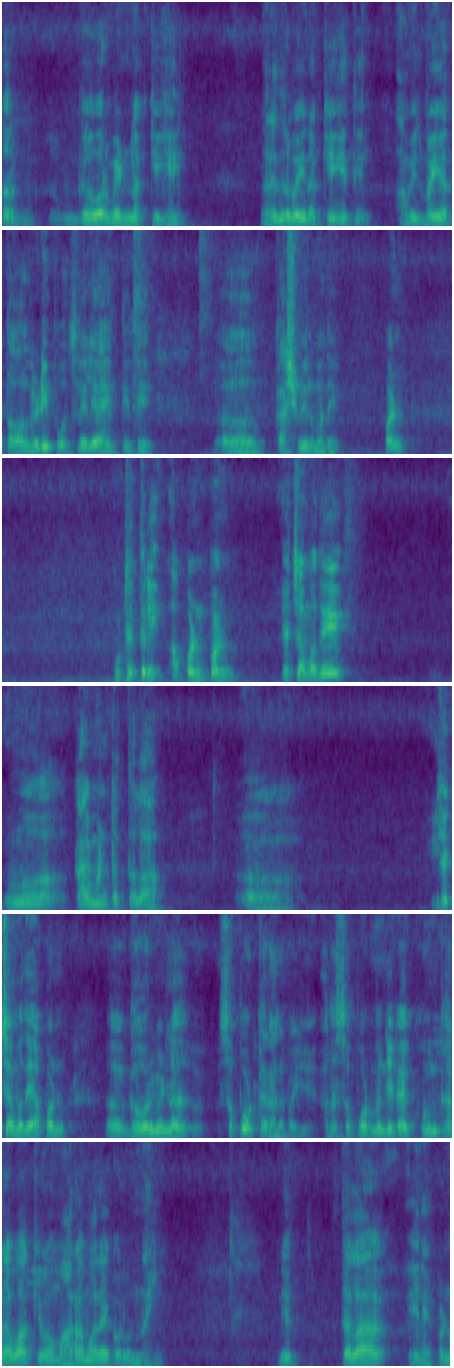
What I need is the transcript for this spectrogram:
तर गव्हर्मेंट नक्की घेईल. नरेंद्रभाई नक्की घेतील. अमित भाई आत्ता ऑलरेडी पोचलेले आहेत तिथे काश्मीरमध्ये. पण कुठेतरी आपण पण याच्यामध्ये काय म्हणतात त्याला ह्याच्यामध्ये आपण गव्हर्मेंटला सपोर्ट करायला पाहिजे. आता सपोर्ट म्हणजे काय? खून करावा किंवा मारामाऱ्या करून नाही. म्हणजे त्याला हे नाही. पण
